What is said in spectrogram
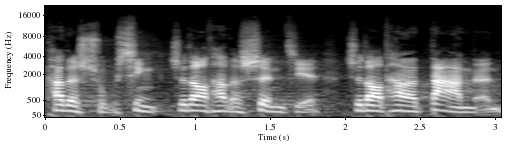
他的属性，知道他的圣洁，知道他的大能，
